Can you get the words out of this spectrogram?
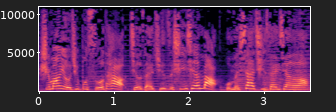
时髦有趣不俗套，就在“橘子新鲜报”。我们下期再见了。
